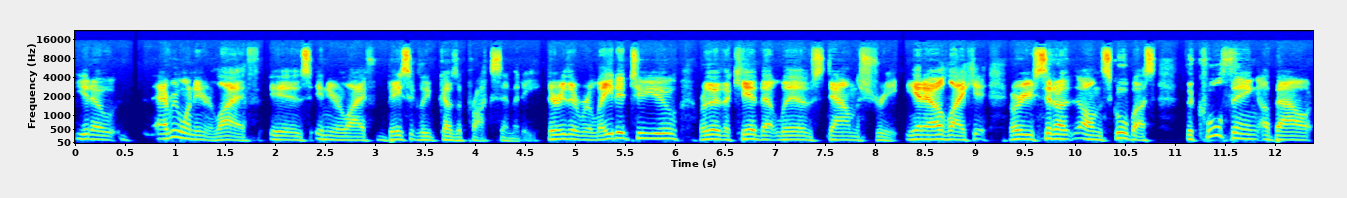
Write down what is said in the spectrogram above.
you know everyone in your life is in your life basically because of proximity. They're either related to you or they're the kid that lives down the street, you know, like, or you sit on the school bus. The cool thing about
